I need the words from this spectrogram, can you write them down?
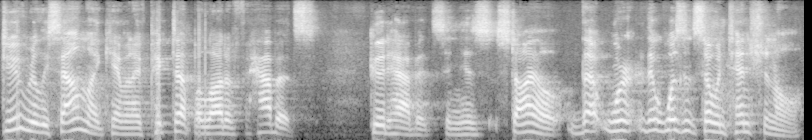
do really sound like him, and I've picked up a lot of habits good habits in his style that weren't that wasn't so intentional.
